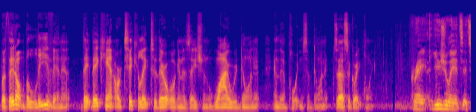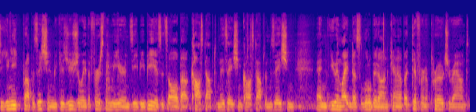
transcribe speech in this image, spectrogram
but if they don't believe in it, they, they can't articulate to their organization why we're doing it and the importance of doing it. So that's a great point. Great. Usually it's it's a unique proposition because usually the first thing we hear in ZBB is it's all about cost optimization, cost optimization, and you enlightened us a little bit on kind of a different approach around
